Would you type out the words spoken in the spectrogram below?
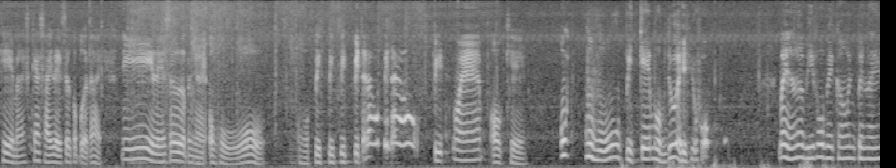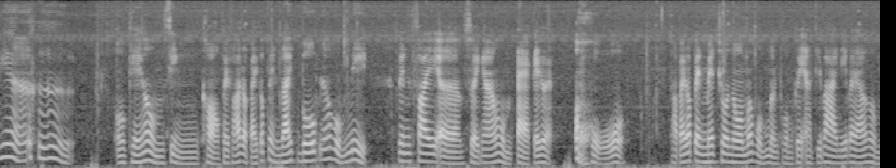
เท่ไหมแค่ใช้เลเซอร์ก็เปิดได้ นี่เลเซอร์เป็นไง โอ้โห โอ้โห ปิดปิดปิดปิดได้แล้ว ปิดได้แล้ว ปิดแวบโอเค อุ๊ยโอ้โหปิดเกมผมด้วยไม่นะพีโฟเพกามันเป็นอะไรเนี่ยโอเคครับผมสิ่งของไฟฟ้าต่อไปก็เป็นไลท์โบลบนะครับผมนี่ เป็นไฟเอ่อสวยงามครับผมแตกได้ด้วย โอ้โห ต่อไปก็เป็นเมโทรโนมครับผมเหมือนผมเคยอธิบายนี้ไปแล้วครับผม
